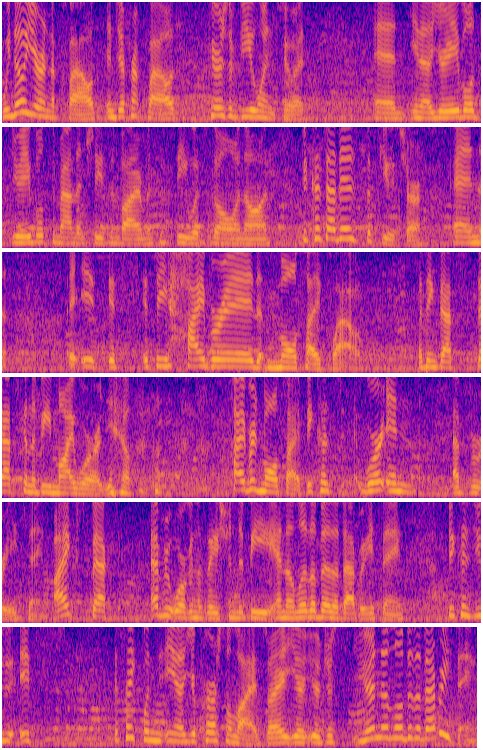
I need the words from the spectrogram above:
we know you're in the cloud, in different clouds, here's a view into it. And you know, you're able, you're able to manage these environments and see what's going on, because that is the future. And it, it's, it's a hybrid multi-cloud. I think that's, that's going to be my word. You know, Hybrid multi, because we're in everything. I expect every organization to be in a little bit of everything, because you, it's, it's like when you know your personal lives, right? You're, you're just you're in a little bit of everything.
